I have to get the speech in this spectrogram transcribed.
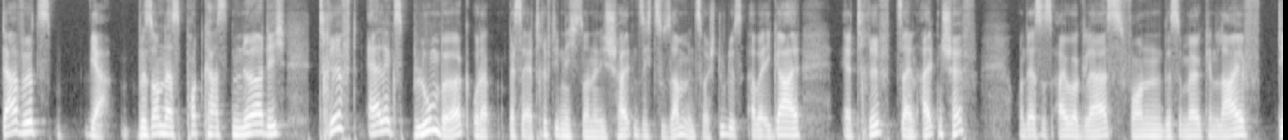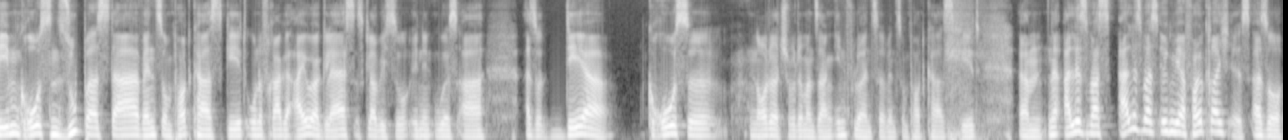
da wird es ja, besonders Podcast-nerdig, trifft Alex Bloomberg, oder besser, er trifft ihn nicht, sondern die schalten sich zusammen in zwei Studios, aber egal, er trifft seinen alten Chef und das ist Ira Glass von This American Life, dem großen Superstar, wenn es um Podcast geht. Ohne Frage, Ira Glass ist, glaube ich, so in den USA, also der große, Neudeutsch würde man sagen, Influencer, wenn es um Podcasts geht. Ähm, ne, alles, was, alles, was irgendwie erfolgreich ist, also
